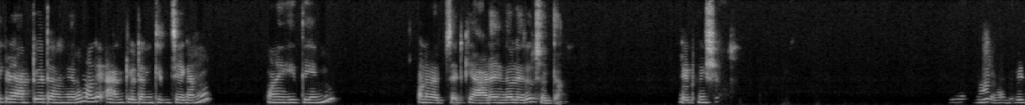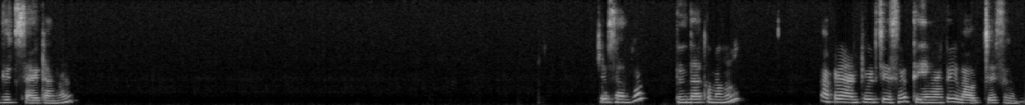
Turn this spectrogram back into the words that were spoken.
ఇక్కడ యాక్టివేట్ అని కదా మళ్ళీ యాక్టివేట్ అని క్లిక్ చేయగానే మన ఈ థీమ్ మన వెబ్సైట్కి యాడ్ అయిందో లేదో చూద్దాం. లెట్ మీ విజిట్ సైట్ అన్న. చూసారు? ఇందాక మనం అక్కడ యాక్టివేట్ చేసిన థీమ్ అయితే ఇలా వచ్చేసింది.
